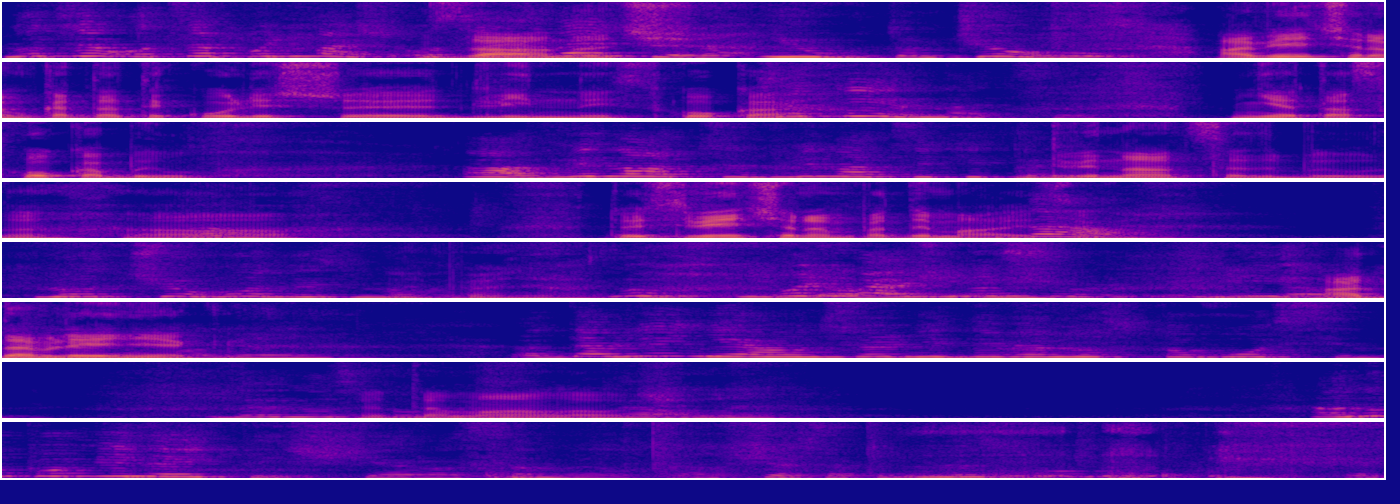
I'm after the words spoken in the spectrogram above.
Ну це, оце, понімаєш, оце За з ніч. вечора і утром. Чого? А вечером, когда ты колешь э, длинный, сколько? 14. Нет, а сколько был? А, 12, 12 і 3. 12 был, да? А, То есть вечером поднимается. Да. Ну, чого не знаю. Непонятно. Ну, понімаєш, ну що, і- А давление? яке? А давление он сьогодні 98. 98 Это мало да. очень. А ну поміряй ти ще раз, Самелка. Щас я принесу. Щас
